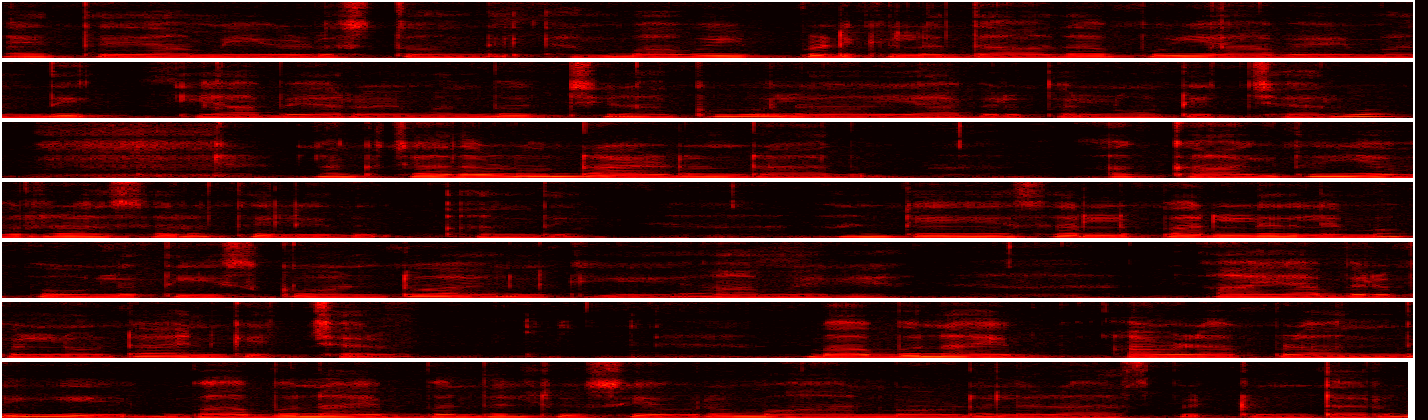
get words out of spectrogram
అయితే ఆమె ఏడుస్తుంది. బాబు ఇప్పటికి ఇలా దాదాపు యాభై మంది యాభై అరవై మంది వచ్చి నాకు ఇలా యాభై రూపాయల నోటు ఇచ్చారు. నాకు చదవడం రాయడం రాదు. ఆ కాగితం ఎవరు రాశారో తెలీదు అంది. అంటే సర్లే పర్లేదులేమ్మా ఫోన్లో తీసుకో అంటూ ఆయనకి ఆమె ఆ యాభై రూపాయల నోటు ఆయనకి ఇచ్చారు. బాబు నా ఆవిడ అప్పుడు అంది బాబు నా ఇబ్బందులు చూసి ఎవరో మహానుభావుడు అలా రాసి పెట్టుంటారు.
